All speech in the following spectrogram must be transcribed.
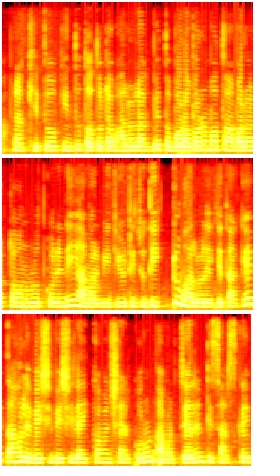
আপনার খেতেও কিন্তু ততটা ভালো লাগবে। তো বরাবরের মতো আবারও একটা অনুরোধ করে নিই, আমার ভিডিওটি যদি একটু ভালো লেগে থাকে তাহলে বেশি বেশি লাইক, কমেন্ট, শেয়ার করুন। আমার চ্যানেলটি সাবস্ক্রাইব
